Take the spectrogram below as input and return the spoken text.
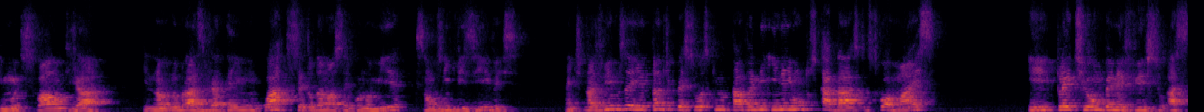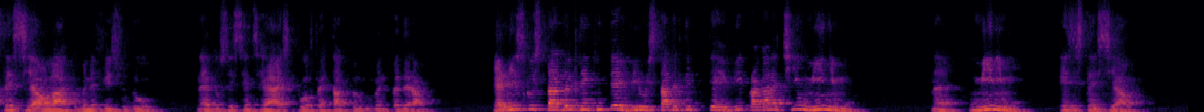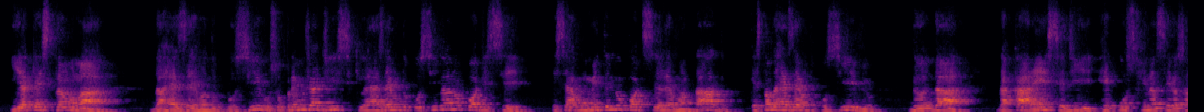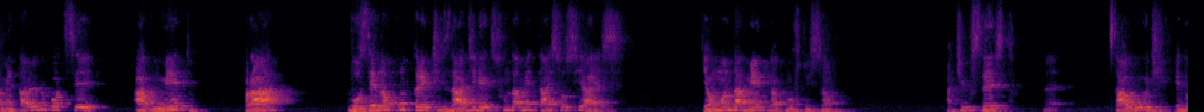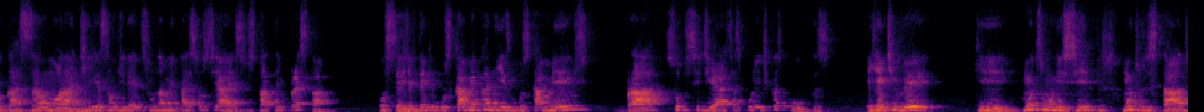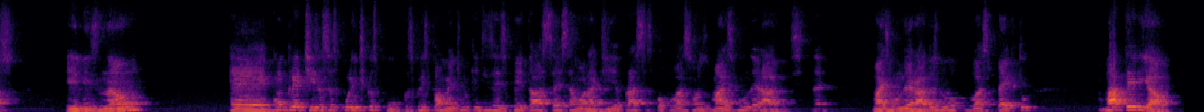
e muitos falam que já no, no Brasil já tem um quarto setor da nossa economia, que são os invisíveis. A gente, nós vimos aí tanto de pessoas que não estavam em nenhum dos cadastros formais e pleiteou um benefício assistencial lá, é o benefício do, né, dos 600 reais que foi ofertado pelo governo federal. É nisso que o Estado ele tem que intervir. O Estado ele tem que intervir para garantir o mínimo, né, o mínimo existencial. E a questão lá da reserva do possível, o Supremo já disse que a reserva do possível ela não pode ser, esse argumento ele não pode ser levantado, questão da reserva do possível, do, da, da carência de recurso financeiro orçamental, ele não pode ser argumento para você não concretizar direitos fundamentais sociais, que é um mandamento da Constituição. Artigo 6 né? Saúde, educação, moradia são direitos fundamentais sociais. O Estado tem que prestar. Ou seja, ele tem que buscar mecanismos, buscar meios para subsidiar essas políticas públicas. E a gente vê que muitos municípios, muitos estados, eles não é, concretizam essas políticas públicas, principalmente no que diz respeito ao acesso à moradia para essas populações mais vulneráveis, né? Mais vulneráveis no, do aspecto material.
